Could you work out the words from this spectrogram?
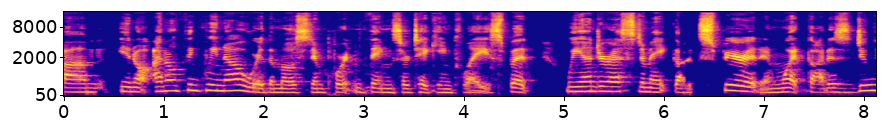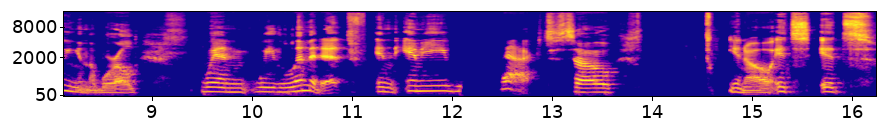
Um, you know, I don't think we know where the most important things are taking place, but we underestimate God's spirit and what God is doing in the world when we limit it in any respect. So, you know, it's it's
